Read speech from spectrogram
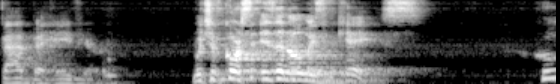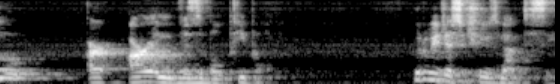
bad behavior? Which, of course, isn't always the case. Who are our invisible people? Who do we just choose not to see?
